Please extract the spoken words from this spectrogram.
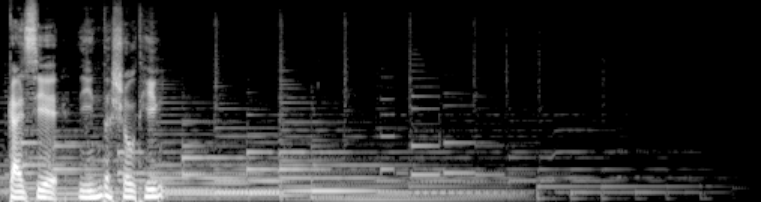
感谢您的收听。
